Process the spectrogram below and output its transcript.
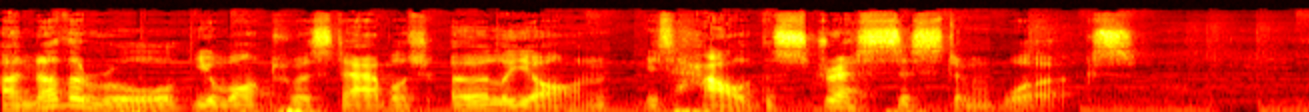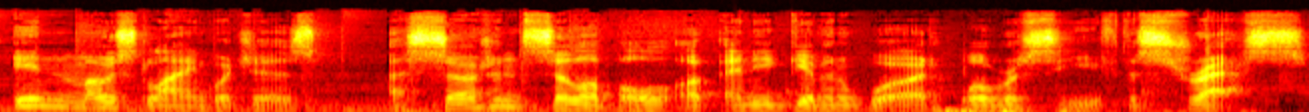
Another rule you want to establish early on is how the stress system works. In most languages, a certain syllable of any given word will receive the stress.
